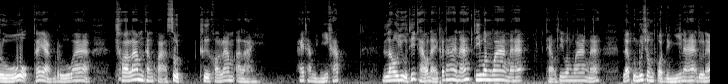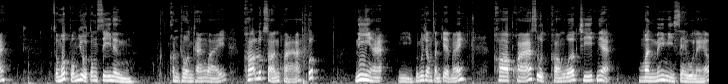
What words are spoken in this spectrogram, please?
รู้ถ้าอยากรู้ว่าคอลัมน์ทางขวาสุดคือคอลัมน์อะไร ให้ทำอย่างนี้ครับ เราอยู่ที่แถวไหนก็ได้นะ ที่ว่างๆนะฮะแถวที่ว่างๆนะ แล้วคุณผู้ชมกดอย่างนี้นะฮะ ดูนะ สมมติผมอยู่ตรง C1 คอนโทรลค้างไว้ เคาะลูกศรขวา ปุ๊บ นี่ฮะ นี่คุณผู้ชมสังเกตไหม ขอบขวาสุดของ Worksheet เนี่ย มันไม่มีเซลล์แล้ว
